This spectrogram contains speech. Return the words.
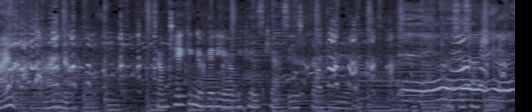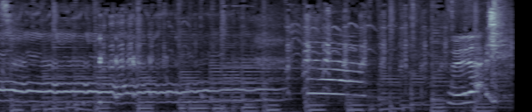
I know, I know. So I'm taking a video because Cassie is cracking me up. This is how she up.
